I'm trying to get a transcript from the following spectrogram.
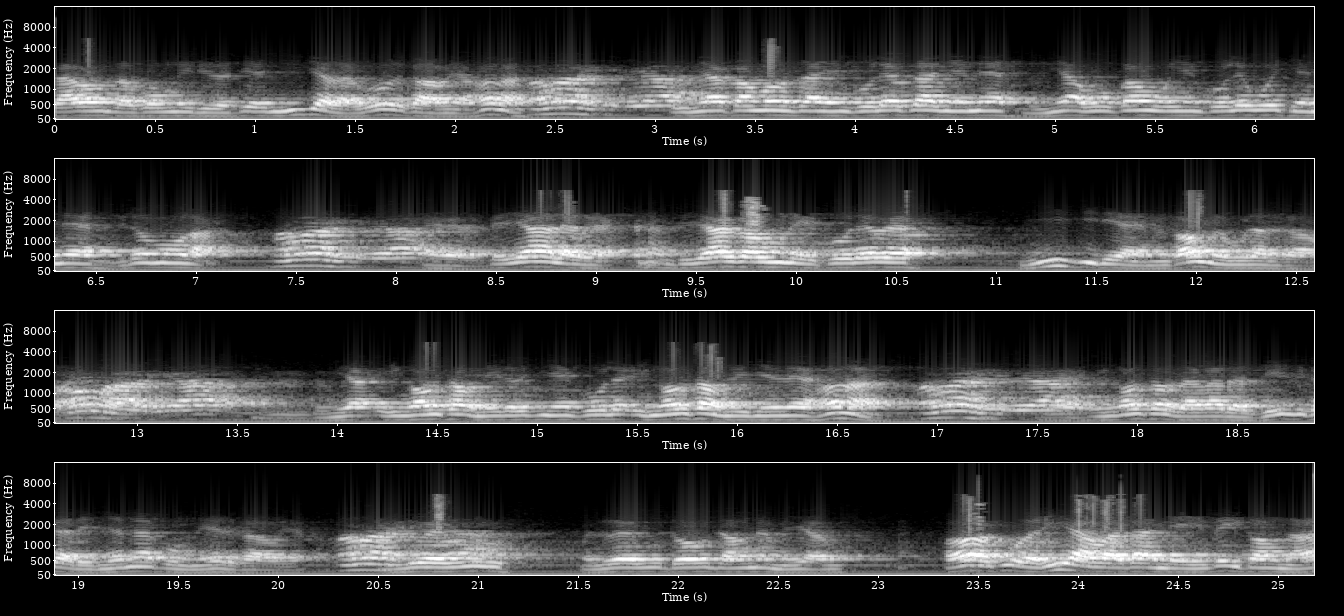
သာကောင်းသောကုန်းလေးတွေတည်းကြီးကြတာကိုကောင်ရဟုတ်လားမှန်ပါဗျာသူများကောင်းကောင်းစားရင်ကိုယ်လည်းစားခြင်းနဲ့သူများဝကောင်းဝင်ကိုယ်လည်းဝခြင်းနဲ့ဒီလိုမဟုတ်လားမှန်ပါဗျာအဲတရားလည်းပဲတရားကောင်းလေကိုယ်လည်းပဲကြီးကြည့်တယ်မကောင်းဘူးလားကောင်မှန်ပါဗျာသူများအိမ်ကောင်းဆောင်နေလို့ရှိရင်ကိုယ်လည်းအိမ်ကောင်းဆောင်နေခြင်းနဲ့ဟုတ်လားမှန်ပါဗျာအိမ်ကောင်းဆောင်တာကတော့ဈေးစကတွေများများကုန်တယ်ကောင်ရမှန်ပါမလွယ်ဘူးမလွယ်ဘူးတော့တောင်းနဲ့မရဘူးဟောအခုအရိယာဝါဒနေသိကောင်းတာ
